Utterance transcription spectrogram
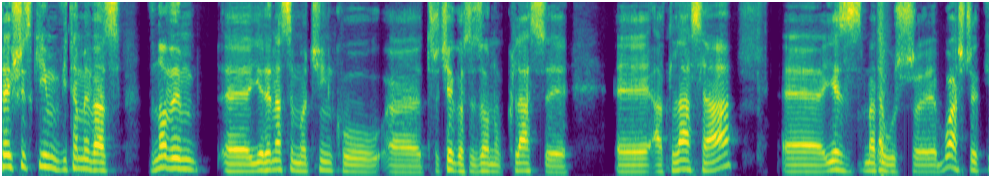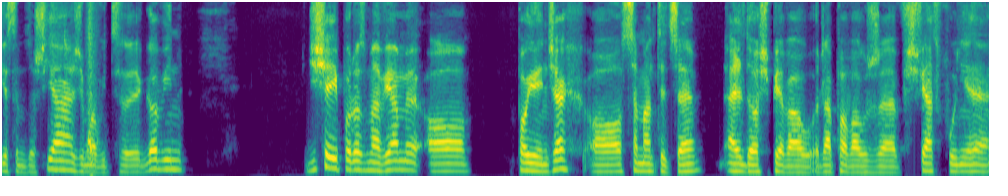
Cześć wszystkim, witamy Was w nowym, e, jedenastym odcinku e, trzeciego sezonu klasy e, Atlasa. Jest Mateusz Błaszczyk, jestem też ja, Ziemowit Gowin. Dzisiaj porozmawiamy o pojęciach, o semantyce. Eldo śpiewał, rapował, że w świat wpłynie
